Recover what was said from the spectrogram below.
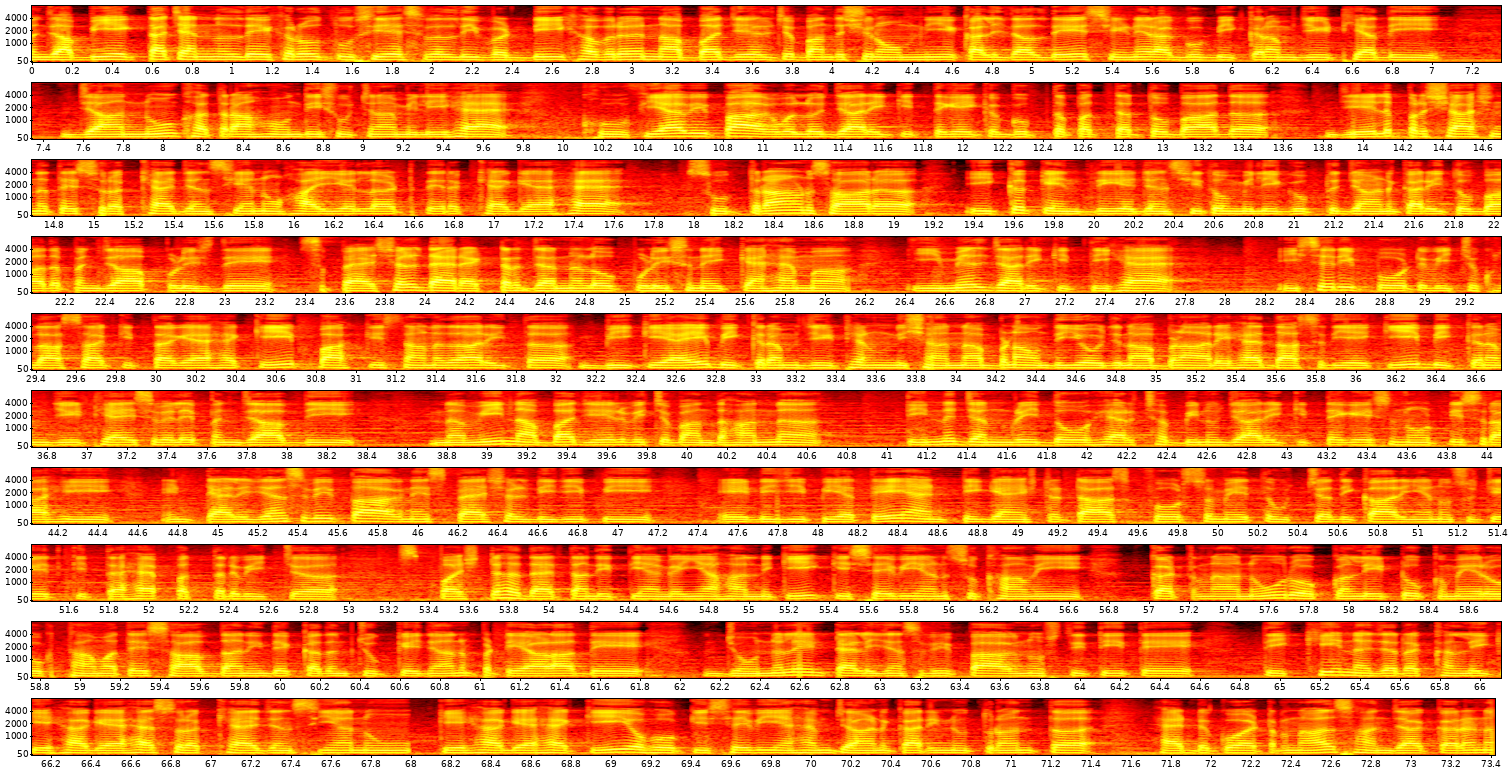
ਪੰਜਾਬੀ ਏਕਤਾ channel ਦੇਖ ਰਹੇ ਹੋ ਤੁਸੀਂ ਇਸ ਵੇਲੇ ਦੀ ਵੱਡੀ ਖਬਰ। ਨਾਭਾ ਜੇਲ੍ਹ 'ਚ ਬੰਦ ਸ਼੍ਰੋਮਣੀ ਅਕਾਲੀ ਦਲ ਦੇ ਸੀਨੀਅਰ ਆਗੂ ਬਿਕਰਮ ਜੀਠੀਆ ਦੀ ਜਾਨ ਨੂੰ ਖਤਰਾ ਹੋਣ ਦੀ ਸੂਚਨਾ ਮਿਲੀ ਹੈ। ਖੂਫੀਆ ਵਿਭਾਗ ਵੱਲੋਂ ਜਾਰੀ ਕੀਤੇ ਗਏ ਇੱਕ ਗੁਪਤ ਪੱਤਰ ਤੋਂ ਬਾਅਦ ਜੇਲ੍ਹ ਪ੍ਰਸ਼ਾਸਨ ਅਤੇ ਸੁਰੱਖਿਆ ਏਜੰਸੀਆਂ ਨੂੰ ਹਾਈ ਅਲਰਟ ਤੇ ਰੱਖਿਆ ਗਿਆ ਹੈ। ਸੂਤਰਾਂ ਅਨੁਸਾਰ ਇੱਕ ਕੇਂਦਰੀ ਏਜੰਸੀ ਤੋਂ ਮਿਲੀ ਗੁਪਤ ਜਾਣਕਾਰੀ ਤੋਂ ਬਾਅਦ ਪੰਜਾਬ ਪੁਲਿਸ ਦੇ special director general of police ਨੇ ਇੱਕ ਅਹਿਮ ਈਮੇਲ ਜਾਰੀ ਕੀਤੀ ਹੈ। ਇਸ ਰਿਪੋਰਟ ਵਿੱਚ ਖੁਲਾਸਾ ਕੀਤਾ ਗਿਆ ਹੈ ਕਿ ਪਾਕਿਸਤਾਨ ਆਧਾਰਿਤ BKI ਵਿਕਰਮ ਜੀਠਿਆ ਨੂੰ ਨਿਸ਼ਾਨਾ ਬਣਾਉਣ ਦੀ ਯੋਜਨਾ ਬਣਾ ਰਿਹਾ ਹੈ। ਦੱਸ ਦਈਏ ਕਿ ਵਿਕਰਮ ਜੀਠਿਆ ਇਸ ਵੇਲੇ ਪੰਜਾਬ ਦੀ ਨਵੀਂ ਨਾਭਾ ਜੇਲ੍ਹ ਵਿੱਚ ਬੰਦ ਹਨ। 3 ਜਨਵਰੀ 2026 ਨੂੰ ਜਾਰੀ ਕੀਤੇ ਗਏ ਇਸ ਨੋਟਿਸ ਰਾਹੀਂ ਇੰਟੈਲੀਜੈਂਸ ਵਿਭਾਗ ਨੇ ਸਪੈਸ਼ਲ ਡੀਜੀਪੀ, ਏਡੀਜੀਪੀ ਅਤੇ ਐਂਟੀ ਗੈਂਗਸਟਰ ਟਾਸਕ ਫੋਰਸ ਸਮੇਤ ਉੱਚ ਅਧਿਕਾਰੀਆਂ ਨੂੰ ਸੁਚੇਤ ਕੀਤਾ ਹੈ। ਪੱਤਰ ਵਿੱਚ ਸਪਸ਼ਟ ਹਦਾਇਤਾਂ ਦਿੱਤੀਆਂ ਗਈਆਂ ਹਨ ਕਿ ਕਿਸੇ ਵੀ ਅਣਸੁਖਾਵੀਂ ਘਟਨਾ ਨੂੰ ਰੋਕਣ ਲਈ ਢੁਕਵੇਂ ਰੋਕਥਾਮ ਅਤੇ ਸਾਵਧਾਨੀ ਦੇ ਕਦਮ ਚੁੱਕੇ ਜਾਣ, ਪਟਿਆਲਾ ਦੇ ਜ਼ੋਨਲ ਇੰਟੈਲੀਜੈਂਸ ਵਿਭਾਗ ਨੂੰ ਸਥਿਤੀ ਤੇ ਤਿੱਖੀ ਨਜ਼ਰ ਰੱਖਣ ਲਈ ਕਿਹਾ ਗਿਆ ਹੈ। ਸੁਰੱਖਿਆ ਏਜੰਸੀਆਂ ਨੂੰ ਕਿਹਾ ਗਿਆ ਹੈ ਕਿ ਉਹ ਕਿਸੇ ਵੀ ਅਹਿਮ ਜਾਣਕਾਰੀ ਨੂੰ ਤੁਰੰਤ ਹੈੱਡਕੁਆਰਟਰ ਨਾਲ ਸਾਂਝਾ ਕਰਨ।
